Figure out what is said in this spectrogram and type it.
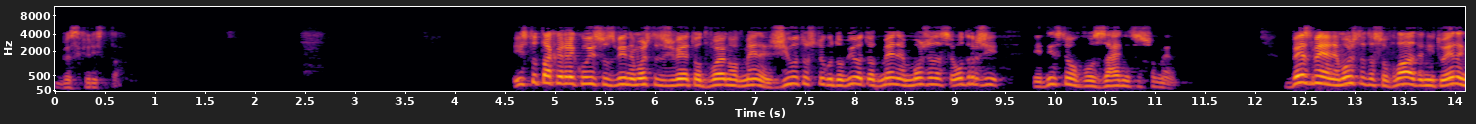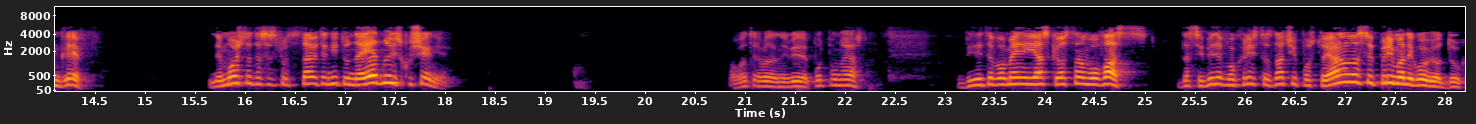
без Христа. Исто така рекол Исус, вие не можете да живеете одвоено од мене. Животот што го добивате од мене може да се одржи единствено во заедница со мене. Без мене не можете да се ниту еден греф. Не можете да се спредставите ниту на едно искушение. Ова треба да ни биде потполно јасно. Бидете во мене и јас ке останам во вас. Да се биде во Христа, значи постојано да се прима Неговиот дух.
